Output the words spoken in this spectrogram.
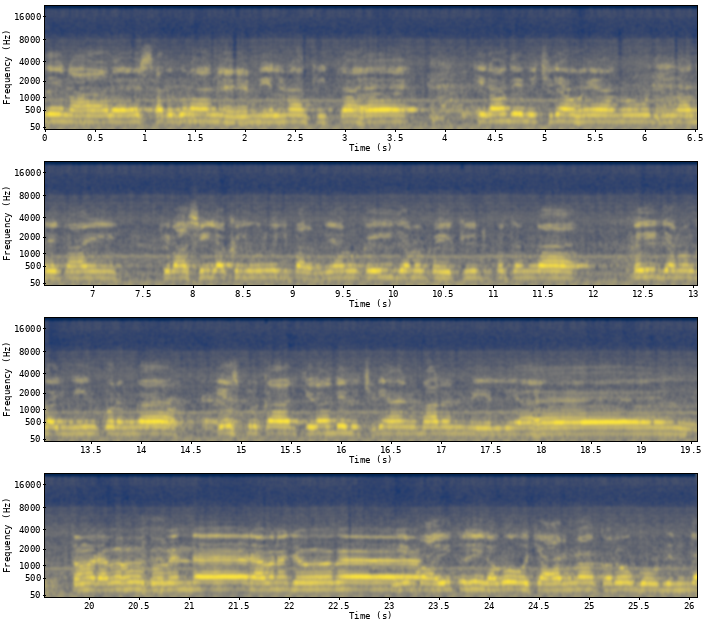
ਦੇ ਨਾਲ ਸਤਿਗੁਰਾਂ ਨੇ ਮੇਲਣਾ ਕੀਤਾ ਹੈ। ਚਿਰਾਂ ਦੇ ਵਿਛੜਿਆ ਹੋਇਆਂ ਨੂੰ ਜੀਵਾਂ ਦੇ ਤਾਈ 84 ਲੱਖ ਜੂਨ ਵਿੱਚ ਭਰਮਦਿਆਂ ਨੂੰ ਕਈ ਜਨਮ ਪਏ ਕੀਟ ਪਤੰਗਾ ਕਈ ਜਨਮ ਗਜਮੀਨ ਕੁਰੰਗਾ। ਇਸ ਪ੍ਰਕਾਰ ਚਿਰਾਂ ਦੇ ਵਿਛੜਿਆਂ ਨੂੰ ਮਾਰਨ ਮੇਲ ਲਿਆ ਹੈ। ਤੁਮ ਰਵਹੁ ਗੋਬਿੰਦ ਰਵਨ ਜੋਗ। ਇਹ ਭਾਈ ਤੁਸੀਂ ਰਵੋ ਉਚਾਰਨਾ ਕਰੋ ਗੋਬਿੰਦ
